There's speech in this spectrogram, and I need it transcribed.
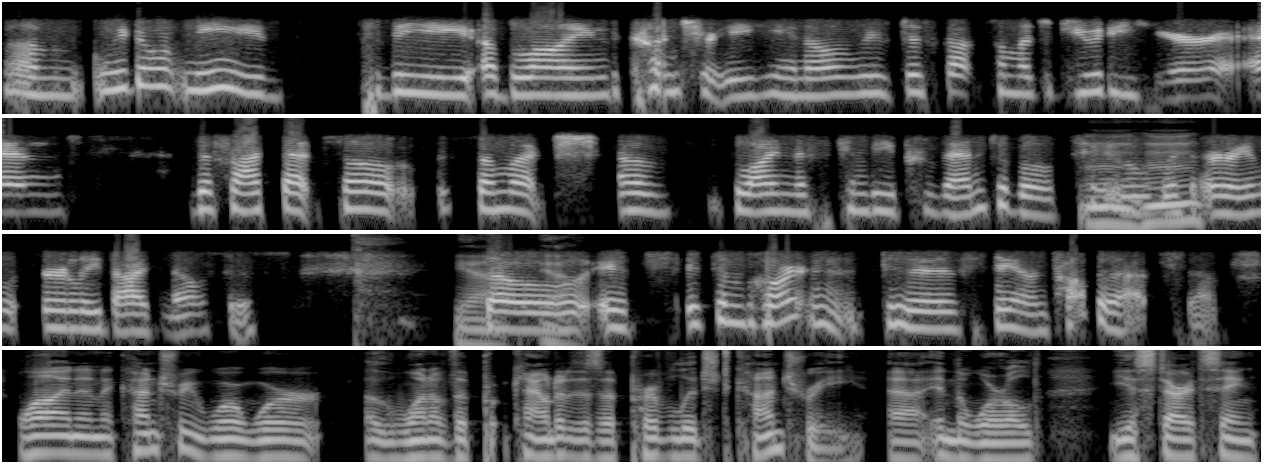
um, we don't need to be a blind country. You know, we've just got so much beauty here. And the fact that so so much of blindness can be preventable too mm-hmm. with early early diagnosis. Yeah, so yeah. it's it's important to stay on top of that stuff. Well, and in a country where we're one of the counted as a privileged country uh, in the world, you start saying,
